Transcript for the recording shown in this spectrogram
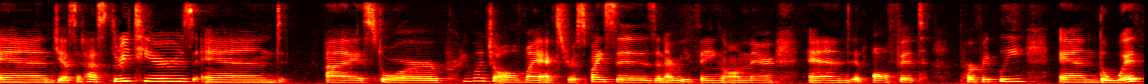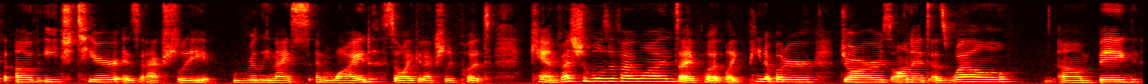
And yes, it has three tiers and I store pretty much all of my extra spices and everything on there, and it all fit perfectly. And the width of each tier is actually really nice and wide, so I could actually put canned vegetables if I want. I put like peanut butter jars on it as well. Um, big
